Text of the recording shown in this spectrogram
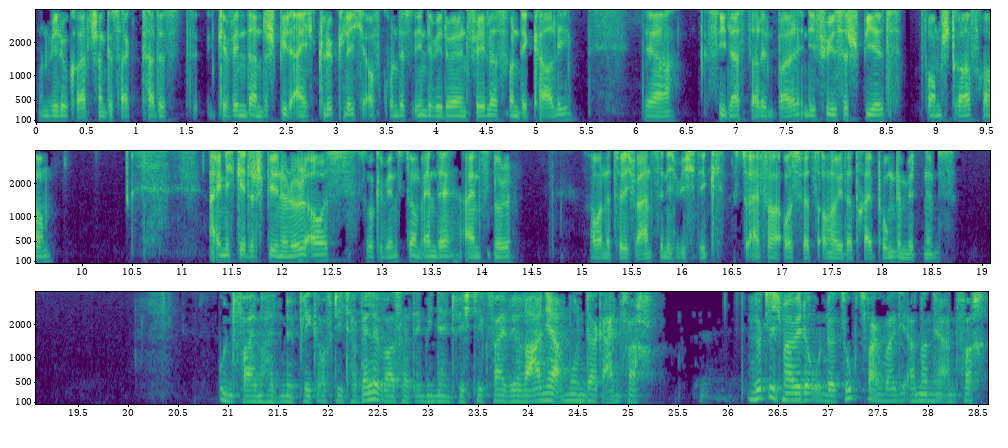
Und wie du gerade schon gesagt hattest, gewinnt dann das Spiel eigentlich glücklich aufgrund des individuellen Fehlers von Dekali, der Silas da den Ball in die Füße spielt vorm Strafraum. Eigentlich geht das Spiel 0-0 aus, so gewinnst du am Ende 1-0. Aber natürlich wahnsinnig wichtig, dass du einfach auswärts auch mal wieder drei Punkte mitnimmst. Und vor allem halt mit Blick auf die Tabelle war es halt eminent wichtig, weil wir waren ja am Montag einfach wirklich mal wieder unter Zugzwang, weil die anderen ja einfach,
